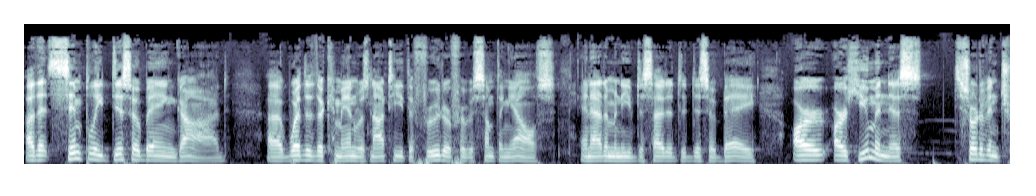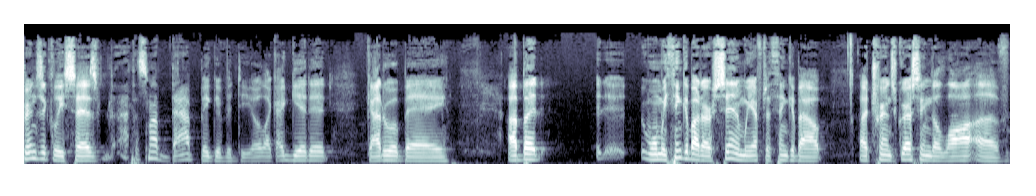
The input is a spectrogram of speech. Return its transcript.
Uh, that simply disobeying God, uh, whether the command was not to eat the fruit or if it was something else, and Adam and Eve decided to disobey, our, our humanness sort of intrinsically says ah, that's not that big of a deal. Like I get it, got to obey. Uh, but uh, when we think about our sin, we have to think about uh, transgressing the law of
